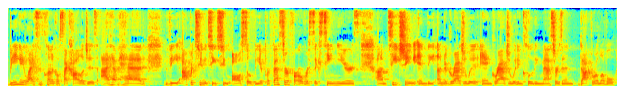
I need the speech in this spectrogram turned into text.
being a licensed clinical psychologist, I have had the opportunity to also be a professor for over 16 years, um, teaching in the undergraduate and graduate, including master's and doctoral level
